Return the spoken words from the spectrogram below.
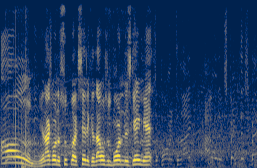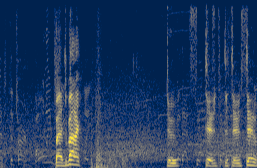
on! You're not going to Suplex City because that wasn't born in this game yet. Bad belly. do, do, do, do, do.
